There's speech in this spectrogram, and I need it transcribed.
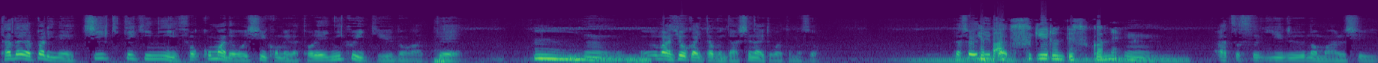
ただやっぱりね、地域的にそこまで美味しい米が取れにくいっていうのがあって、うん。うん。まあ評価に多分出してないところだと思うんですよ。だそれで言ったら暑、すぎるんですかね。うん。暑すぎるのもあるし、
